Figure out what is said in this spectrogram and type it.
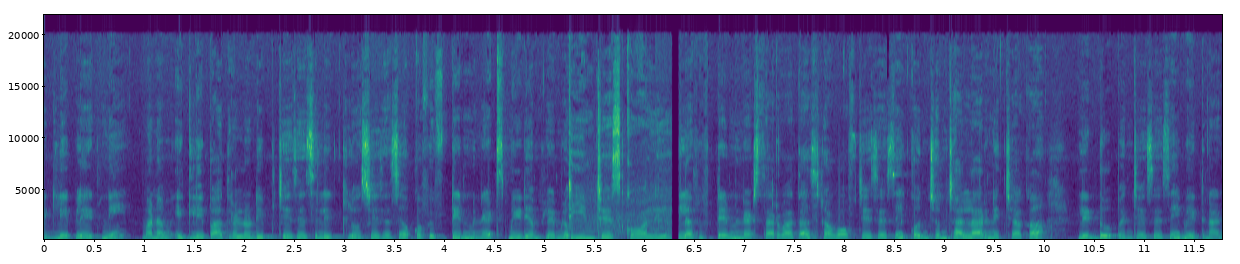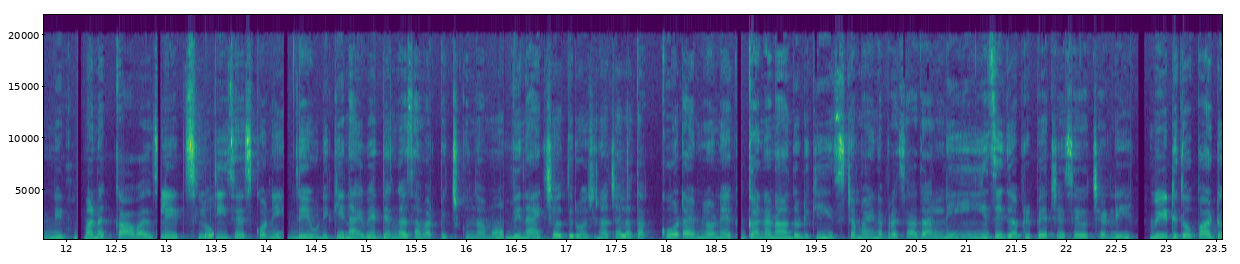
ఇడ్లీ ప్లేట్ని మనం ఇడ్లీ పాత్రలో డిప్ చేసేసి లిడ్ క్లోజ్ చేసేసి ఒక ఫిఫ్టీన్ మినిట్స్ మీడియం ఫ్లేమ్లో స్టీమ్ చేసుకోవాలి. ఇలా ఫిఫ్టీన్ మినిట్స్ తర్వాత స్టవ్ ఆఫ్ చేసేసి కొంచెం చల్లారనిచ్చాక లిడ్ ఓపెన్ చేసేసి వీటిని అన్నిటి మనకు కావాల్సిన ప్లేట్స్లో తీసేసుకొని దేవునికి నైవేద్యంగా సమర్పించుకుందాము వినాయక చవితి రోజున చాలా తక్కువ టైంలోనే గణనాథుడికి ఇష్టమైన ప్రసాదాలని ఈజీగా ప్రిపేర్ చేసేయొచ్చండి. వీటితో పాటు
